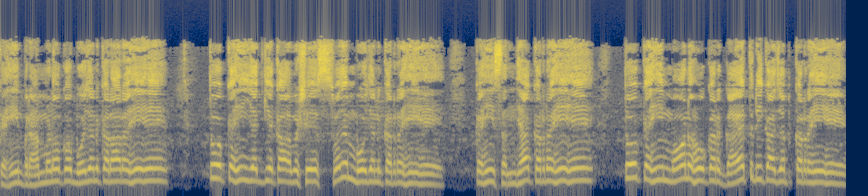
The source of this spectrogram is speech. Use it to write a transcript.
कहीं ब्राह्मणों को भोजन करा रहे हैं तो कहीं यज्ञ का अवशेष स्वयं भोजन कर रहे हैं, कहीं संध्या कर रहे हैं तो कहीं मौन होकर गायत्री का जप कर रहे हैं,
